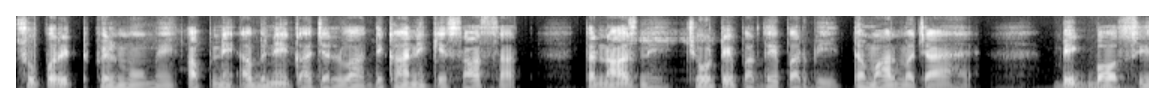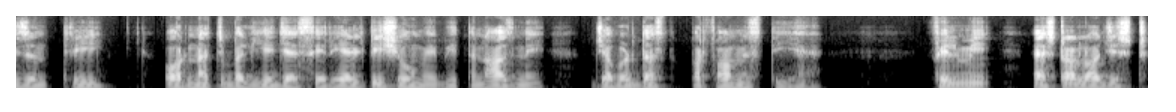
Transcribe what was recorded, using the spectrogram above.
سپر ہٹ فلموں میں اپنے ابھنے کا جلوہ دکھانے کے ساتھ ساتھ تناز نے چھوٹے پردے پر بھی دھمال مچایا ہے۔ بگ باس سیزن تھری اور نچ بلیے جیسے ریئلٹی شو میں بھی تناز نے زبردست پرفارمنس دی ہے۔ فلمی ایسٹرالوجسٹ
